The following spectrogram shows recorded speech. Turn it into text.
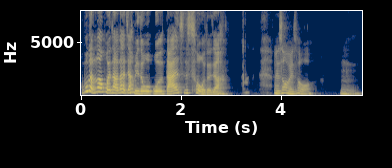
我不敢乱回答大家，免得我我的答案是错的这样。没错，没错，嗯。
